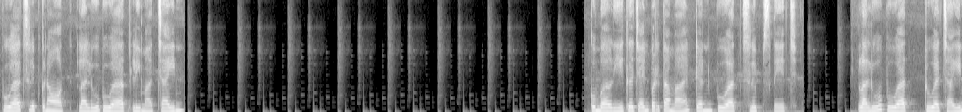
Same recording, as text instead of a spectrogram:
Buat slip knot, lalu buat 5 chain. Kembali ke chain pertama dan buat slip stitch. Lalu buat dua chain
